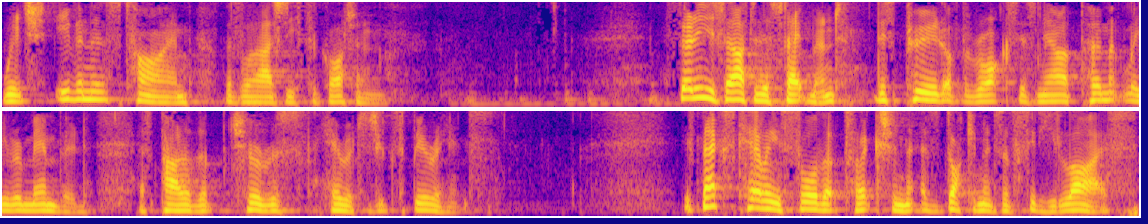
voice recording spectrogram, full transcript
which, even in its time, was largely forgotten. Thirty years after this statement, this period of the rocks is now permanently remembered as part of the tourist heritage experience. If Max Kelly saw the collection as documents of city life,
